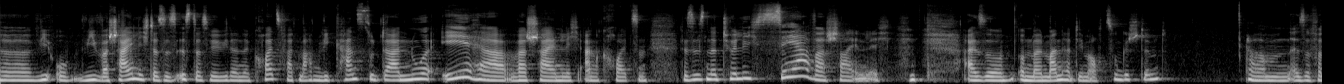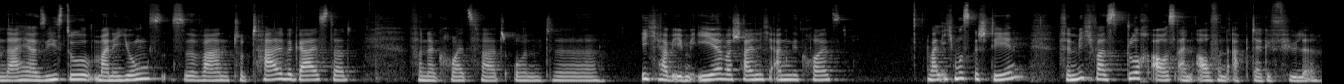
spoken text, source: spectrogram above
wie, oh, wie wahrscheinlich das ist, dass wir wieder eine Kreuzfahrt machen. Wie kannst du da nur eher wahrscheinlich ankreuzen? Das ist natürlich sehr wahrscheinlich. Also, und mein Mann hat dem auch zugestimmt. Ähm, also von daher siehst du, meine Jungs waren total begeistert von der Kreuzfahrt und äh, ich habe eben eher wahrscheinlich angekreuzt, weil ich muss gestehen, für mich war es durchaus ein Auf und Ab der Gefühle.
